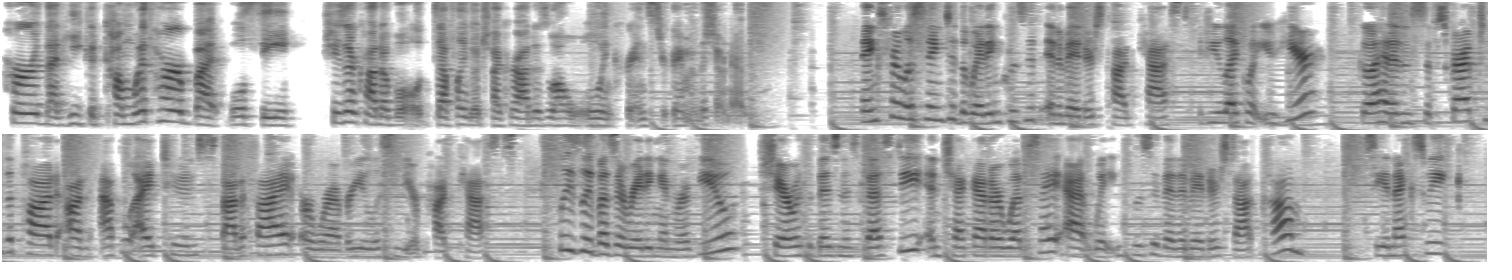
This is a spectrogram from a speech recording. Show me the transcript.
her that he could come with her, but we'll see. She's incredible. Definitely go check her out as well. We'll link her Instagram in the show notes. Thanks for listening to the Weight Inclusive Innovators podcast. If you like what you hear, go ahead and subscribe to the pod on Apple iTunes, Spotify, or wherever you listen to your podcasts. Please leave us a rating and review, share with a business bestie, and check out our website at weightinclusiveinnovators.com. See you next week.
